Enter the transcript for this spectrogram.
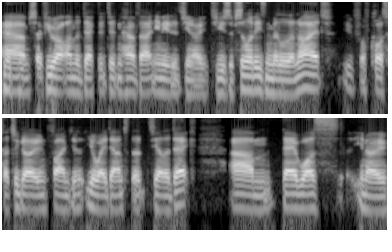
Um, so, if you were on the deck that didn't have that, and you needed, you know, to use the facilities in the middle of the night, you've of course had to go and find your, your way down to the, to the other deck. Um, there was, you know,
